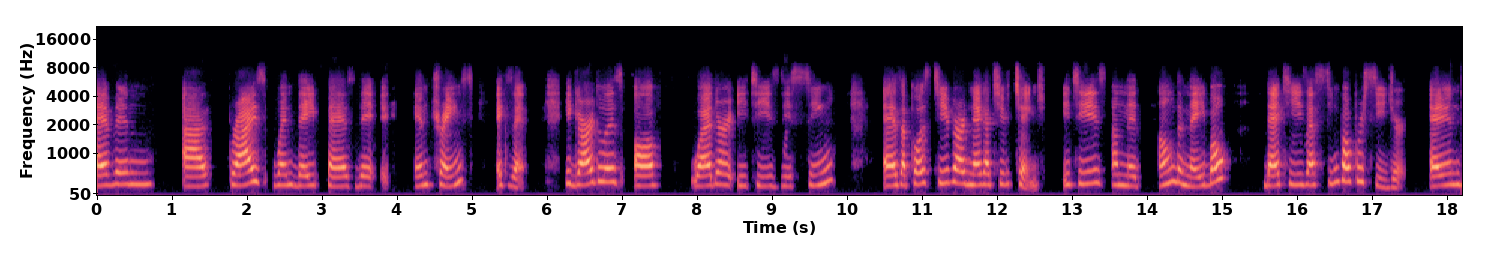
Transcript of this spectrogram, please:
even a prize when they pass the entrance exam, regardless of whether it is seen as a positive or negative change. It is undeniable that is a simple procedure and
